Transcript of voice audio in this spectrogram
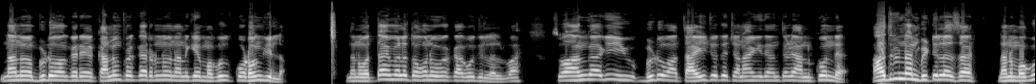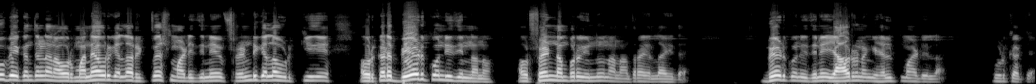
ನಾನು, ಬಿಡು, ಹಂಗಾರೆ ಕಾನೂನು ಪ್ರಕಾರನು ನನಗೆ ಮಗು ಕೊಡೋಂಗಿಲ್ಲ. ನಾನು ಒತ್ತಾಯ ಮೇಲೆ ತೊಗೊಂಡು ಹೋಗೋಕ್ಕಾಗೋದಿಲ್ಲ ಅಲ್ವಾ ಸೊ ಹಂಗಾಗಿ ಬಿಡು, ಆ ತಾಯಿ ಜೊತೆ ಚೆನ್ನಾಗಿದೆ ಅಂತೇಳಿ ಅನ್ಕೊಂಡೆ. ಆದ್ರೂ ನಾನು ಬಿಟ್ಟಿಲ್ಲ ಸರ್. ನನ್ನ ಮಗು ಬೇಕಂತೇಳಿ ನಾನು ಅವ್ರ ಮನೆಯವ್ರಿಗೆಲ್ಲ ರಿಕ್ವೆಸ್ಟ್ ಮಾಡಿದ್ದೀನಿ ಫ್ರೆಂಡ್ಗೆಲ್ಲ ಹುಡುಕಿ, ಅವ್ರ ಕಡೆ ಬೇಡ್ಕೊಂಡಿದ್ದೀನಿ ನಾನು. ಅವ್ರ ಫ್ರೆಂಡ್ ನಂಬರು ಇನ್ನೂ ನನ್ನ ಹತ್ರ ಎಲ್ಲ ಇದೆ. ಬೇಡ್ಕೊಂಡಿದ್ದೀನಿ, ಯಾರು ನಂಗೆ ಹೆಲ್ಪ್ ಮಾಡಿಲ್ಲ ಹುಡ್ಕಕ್ಕೆ.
